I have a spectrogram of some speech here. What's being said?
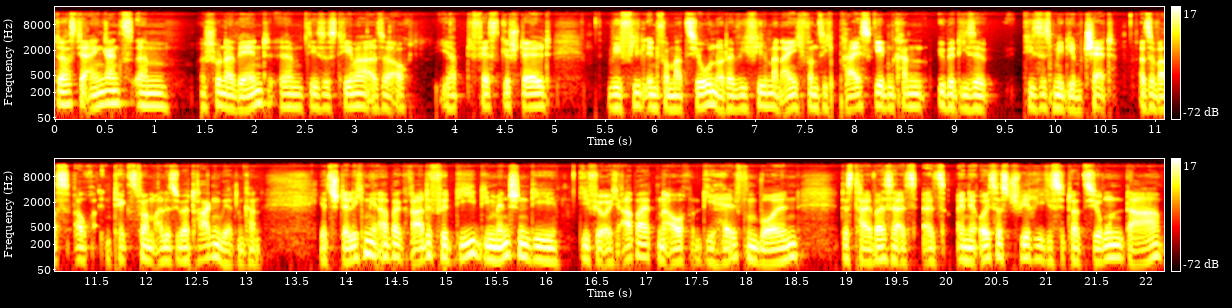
Du hast ja eingangs ähm, schon erwähnt, ähm, dieses Thema, also auch, ihr habt festgestellt, wie viel Information oder wie viel man eigentlich von sich preisgeben kann über diese dieses Medium Chat, also was auch in Textform alles übertragen werden kann. Jetzt stelle ich mir aber gerade für die, die Menschen, die, die für euch arbeiten auch und die helfen wollen, das teilweise als, als eine äußerst schwierige Situation da,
